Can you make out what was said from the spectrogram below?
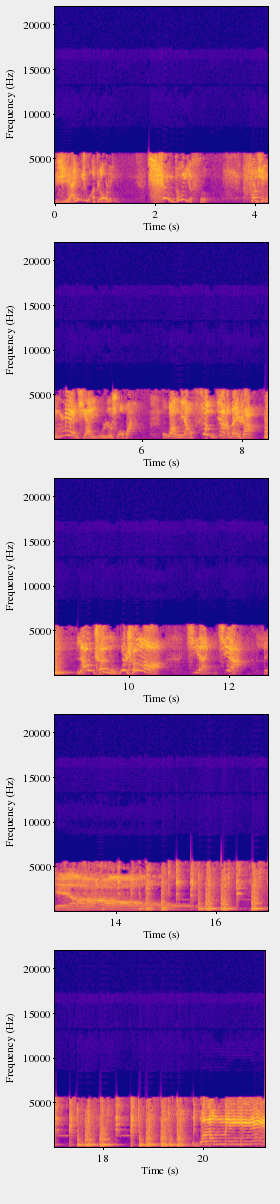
眼角掉泪，情等一死。忽听面前有人说话：“皇娘凤驾在上，老臣无车见驾了，我老妹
